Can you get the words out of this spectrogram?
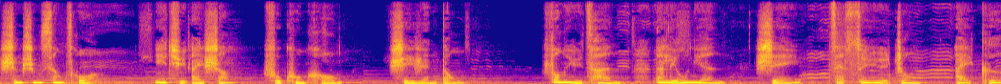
生生相错？一曲哀伤复空喉谁人懂？风雨残那流年谁在岁月中哀歌？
